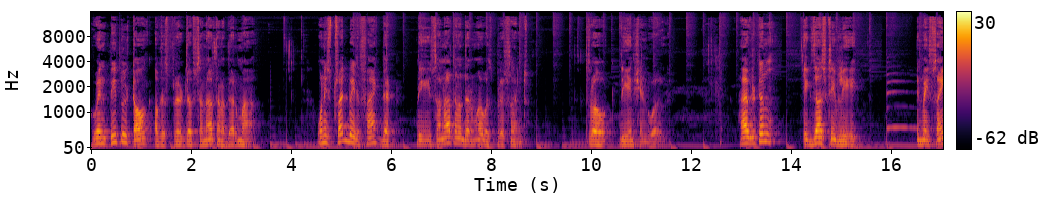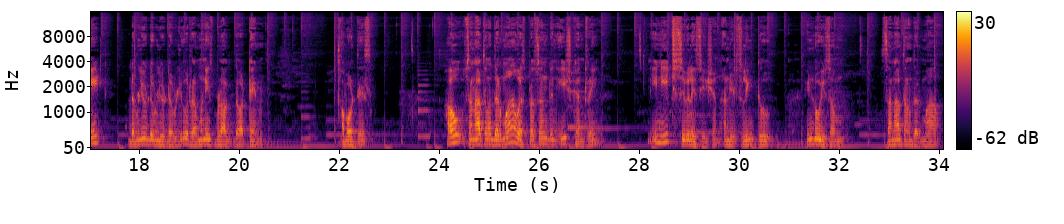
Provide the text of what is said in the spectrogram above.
When people talk of the spread of Sanatana Dharma, one is struck by the fact that the Sanatana Dharma was present throughout the ancient world. I have written exhaustively in my site www.ramanisblog.in about this how Sanatana Dharma was present in each country, in each civilization, and its link to Hinduism, Sanatana Dharma,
